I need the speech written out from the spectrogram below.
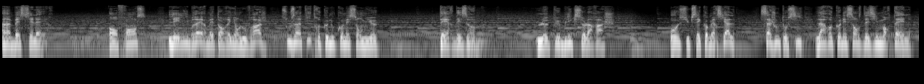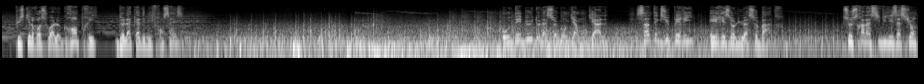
un best-seller. En France, les libraires mettent en rayon l'ouvrage sous un titre que nous connaissons mieux Terre des hommes. Le public se l'arrache au succès commercial s'ajoute aussi la reconnaissance des immortels, puisqu'il reçoit le grand prix de l'Académie française. Au début de la Seconde Guerre mondiale, Saint-Exupéry est résolu à se battre. Ce sera la civilisation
